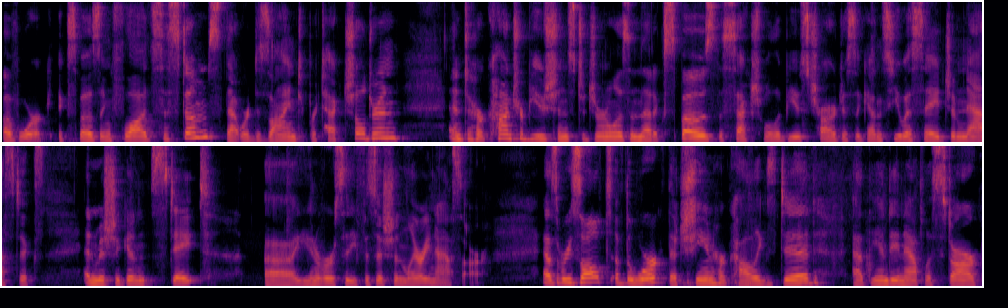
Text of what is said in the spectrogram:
of work exposing flawed systems that were designed to protect children and to her contributions to journalism that exposed the sexual abuse charges against USA Gymnastics and Michigan State uh, University physician Larry Nassar. As a result of the work that she and her colleagues did at the Indianapolis Star,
